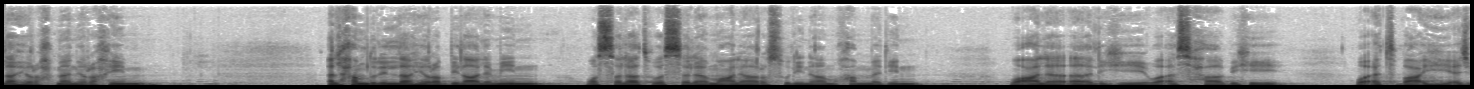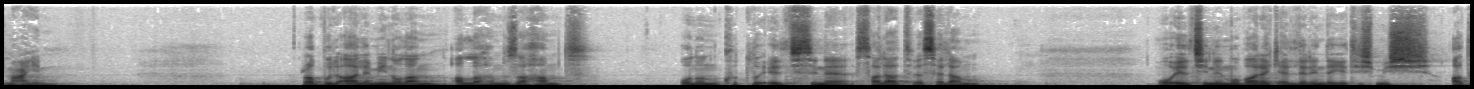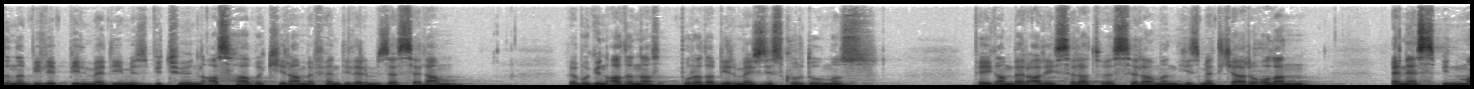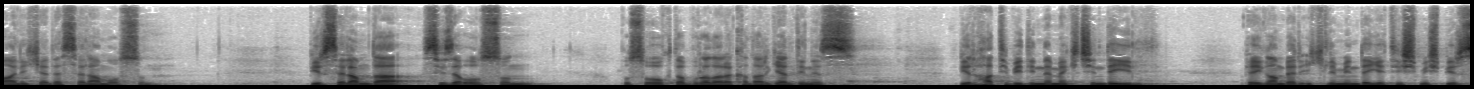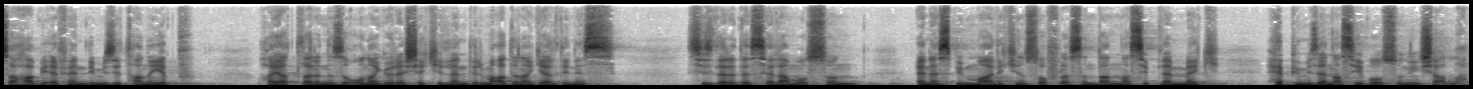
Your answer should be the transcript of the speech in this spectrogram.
Bismillahirrahmanirrahim. Elhamdülillahi Rabbil alemin. Ve salatu ve selamu ala Resulina Muhammedin ve ala alihi ve ashabihi ve etba'ihi ecma'in. Rabbul alemin olan Allah'ımıza hamd, onun kutlu elçisine salat ve selam, o elçinin mübarek ellerinde yetişmiş, adını bilip bilmediğimiz bütün ashab-ı kiram efendilerimize selam ve bugün adına burada bir meclis kurduğumuz Peygamber aleyhissalatü vesselamın hizmetkarı olan Enes bin Malik'e de selam olsun. Bir selam da size olsun. Bu soğukta buralara kadar geldiniz. Bir hatibi dinlemek için değil, peygamber ikliminde yetişmiş bir sahabi efendimizi tanıyıp hayatlarınızı ona göre şekillendirme adına geldiniz. Sizlere de selam olsun. Enes bin Malik'in sofrasından nasiplenmek hepimize nasip olsun inşallah.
